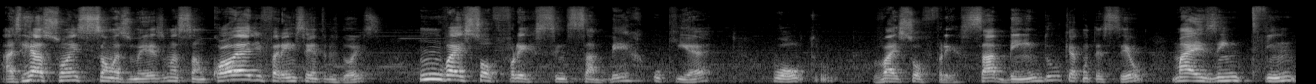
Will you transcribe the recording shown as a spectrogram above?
As reações são as mesmas, são. Qual é a diferença entre os dois? Um vai sofrer sem saber o que é, o outro vai sofrer sabendo o que aconteceu, mas enfim,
